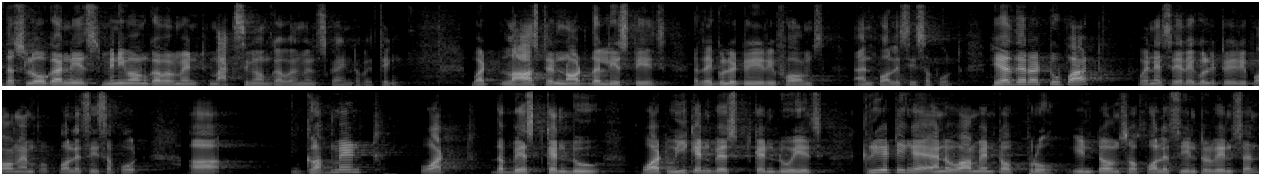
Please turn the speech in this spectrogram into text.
the slogan is minimum government, maximum governance kind of a thing. But last and not the least is regulatory reforms and policy support. Here there are two parts. When I say regulatory reform and policy support, uh, government, what the best can do, what we can best can do is creating an environment of pro in terms of policy intervention,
